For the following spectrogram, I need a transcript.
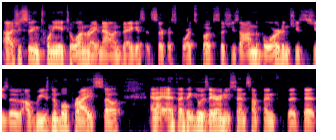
Uh, she's sitting 28 to 1 right now in Vegas at Circa Sportsbook. So she's on the board and she's she's a, a reasonable price. So, and I, I think it was Aaron who sent something that, that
